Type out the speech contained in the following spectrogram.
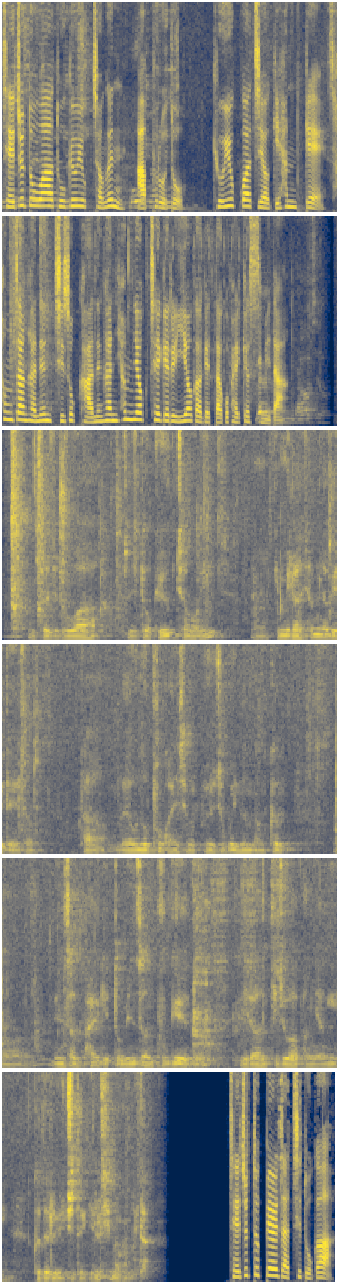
제주도와 도교육청은 앞으로도 교육과 지역이 함께 성장하는 지속 가능한 협력 체계를 이어가겠다고 밝혔습니다. 제주도와 제주도 교육청의 어, 긴밀한 협력에 대해서 다 매우 높은 관심을 보여주고 있는 만큼 어, 민선 8기 또 민선 9기에도 이러한 기조와 방향이 그대로 유지되기를 희망합니다. 제주특별자치도가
